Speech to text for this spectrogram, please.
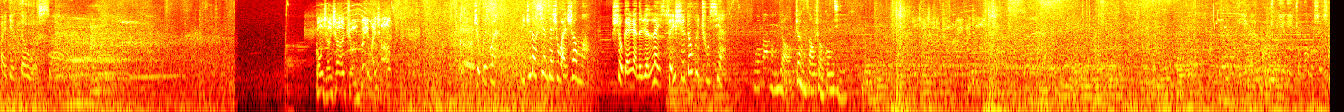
快点逗我笑！工程车准备完成。指挥官，你知道现在是晚上吗？受感染的人类随时都会出现。我方盟友正遭受攻击，工程车准备完成。敌人把注意力转到我身上，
